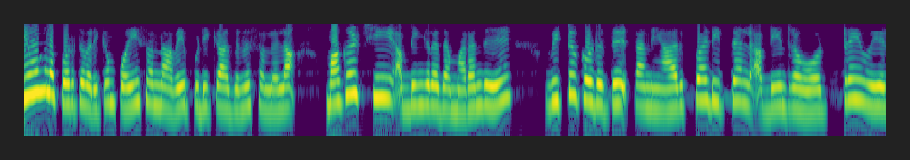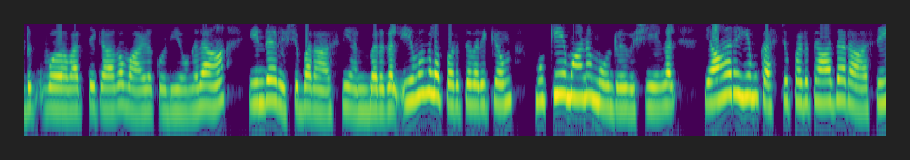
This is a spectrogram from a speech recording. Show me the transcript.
இவங்களை பொறுத்த வரைக்கும் பொய் சொன்னாவே பிடிக்காதுன்னு சொல்லலாம். மகிழ்ச்சி அப்படிங்கிறத மறந்து விட்டு கொடுத்து தன்னை அர்ப்பணித்தல் அப்படின்ற ஒற்றை வீடு வார்த்தைக்காக வாழக்கூடியவங்க தான் இந்த ரிஷபராசி அன்பர்கள். இவங்களை பொறுத்த வரைக்கும் முக்கியமான மூன்று விஷயங்கள். யாரையும் கஷ்டப்படுத்தாத ராசி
